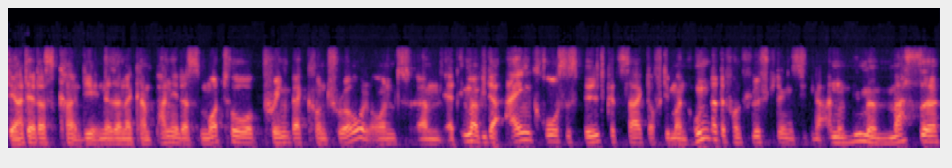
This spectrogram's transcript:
Der hat ja das die, in seiner Kampagne das Motto Bring Back Control und ähm, er hat immer wieder ein großes Bild gezeigt, auf dem man Hunderte von Flüchtlingen sieht, eine anonyme Masse,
